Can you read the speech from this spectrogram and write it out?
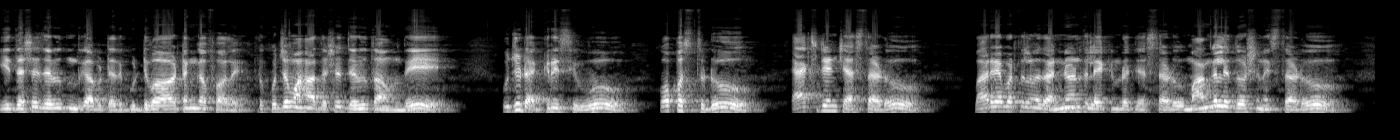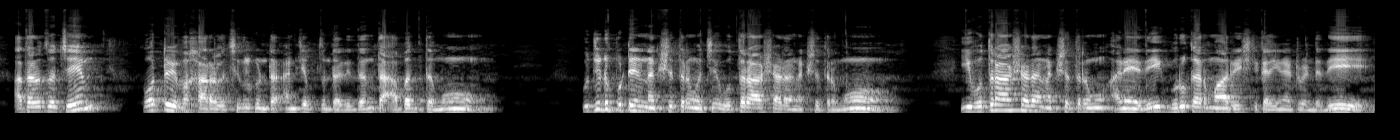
ఈ దశ జరుగుతుంది కాబట్టి అది గుడ్డివాటంగా ఫాలో అయ్యి ఇప్పుడు కుజ మహాదశ జరుగుతూ ఉంది. కుజుడు అగ్రెసివ్ కోపస్థుడు యాక్సిడెంట్ చేస్తాడు భార్యాభర్తల మీద అన్యోన్యత లేకుండా చేస్తాడు మాంగళ్య దోషణ ఇస్తాడు. ఆ తర్వాత వచ్చి కోర్టు వ్యవహారాలు చిగులుకుంటారు అని చెప్తుంటారు. ఇదంతా అబద్ధము. కుజుడు పుట్టిన నక్షత్రం వచ్చి ఉత్తరాషాఢ నక్షత్రము. ఈ ఉత్తరాషాఢ నక్షత్రము అనేది గురుకర్మారీష్టి కలిగినటువంటిది.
